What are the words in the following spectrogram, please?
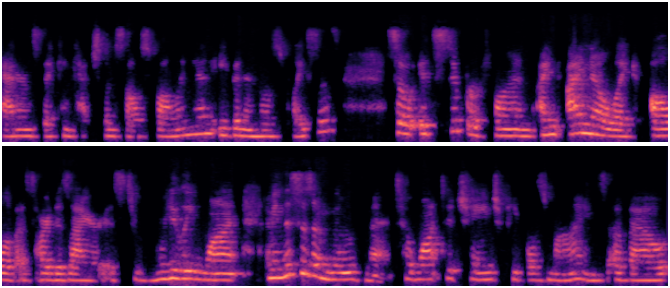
patterns they can catch themselves falling in even in those places. So it's super fun. I i know like all of us our desire is to really want i mean this is a movement to want to change people's minds about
